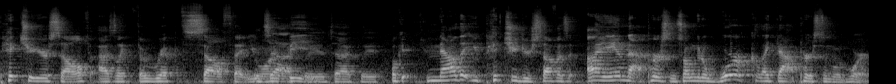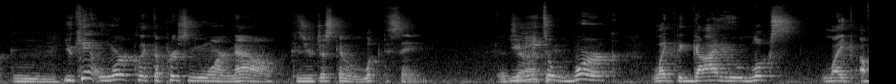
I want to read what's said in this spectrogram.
picture yourself as like the ripped self that you exactly. want to be. Exactly. Okay, now that you pictured yourself as I am that person, so I'm gonna work like that person would work. Mm, You can't work like the person you are now because you're just gonna look the same. You need to work like the guy who looks like a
